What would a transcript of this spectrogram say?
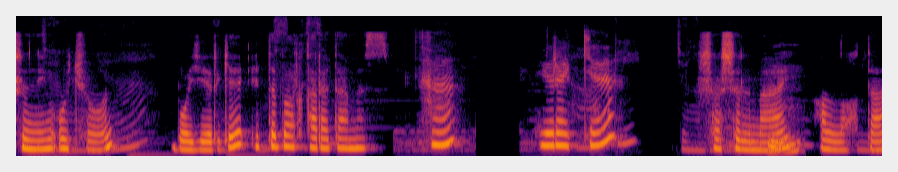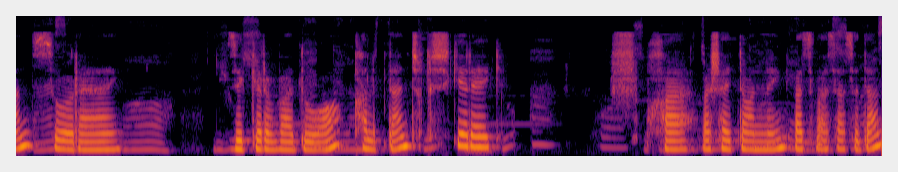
Shuning uchun bu yerga e'tibor qaratamiz. Ha? Yurakka? Shoshilmang Mhm. allohdan so'rang. Zikr va duo qalbdan chiqishi kerak shubha va shaytonning vasvasasidan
